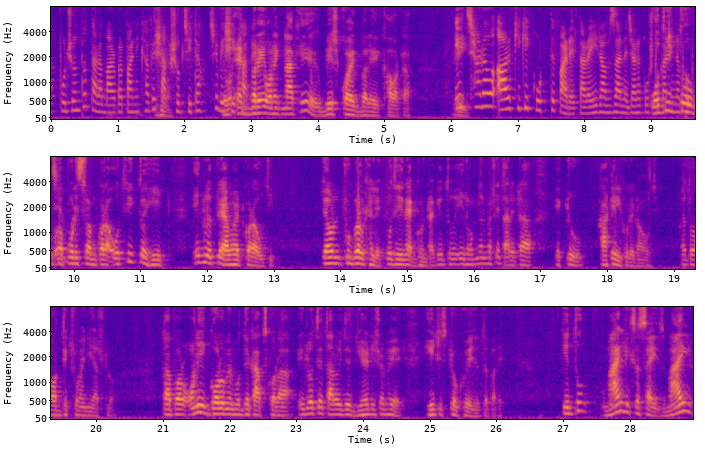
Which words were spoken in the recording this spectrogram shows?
আগ পর্যন্ত তারা বারবার পানি খাবে হ্যাঁ। শাকসবজিটা হচ্ছে বেশি খাবে। একবারে অনেক না খেয়ে বেশ কয়েকবারে খাওয়াটা এছাড়াও আর কি কি করতে পারে তারা এই রমজানে যারা কোষ্ঠকাঠিন্য অতিরিক্ত পরিশ্রম করা অতিরিক্ত হিট এগুলো একটু অ্যাভয়েড করা উচিত। যেমন ফুটবল খেলে প্রতিদিন এক ঘণ্টা কিন্তু এই রমজান মাসে তার এটা একটু কাটেল করে নেওয়া উচিত। হয়তো অর্ধেক সময় নিয়ে আসলো। তারপর অনেক গরমের মধ্যে কাজ করা, এগুলোতে তার ওই যে ডিহাইড্রেশন হয়ে হিট স্ট্রোক হয়ে যেতে পারে। কিন্তু মাইল্ড এক্সারসাইজ মাইল্ড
